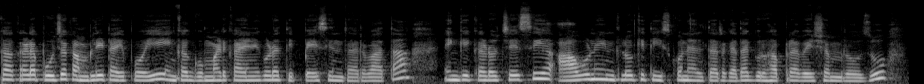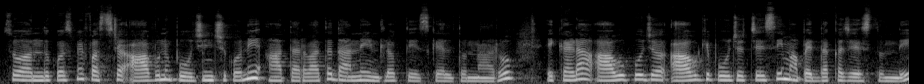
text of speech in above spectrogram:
ఇంకా అక్కడ పూజ కంప్లీట్ అయిపోయి ఇంకా గుమ్మడికాయని కూడా తిప్పేసిన తర్వాత ఇంక ఇక్కడ వచ్చేసి ఆవుని ఇంట్లోకి తీసుకొని వెళ్తారు కదా గృహప్రవేశం రోజు. సో అందుకోసమే ఫస్ట్ ఆవును పూజించుకొని ఆ తర్వాత దాన్ని ఇంట్లోకి తీసుకెళ్తున్నారు. ఇక్కడ ఆవు పూజ ఆవుకి పూజ వచ్చేసి మా పెద్దక్క చేస్తుంది.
